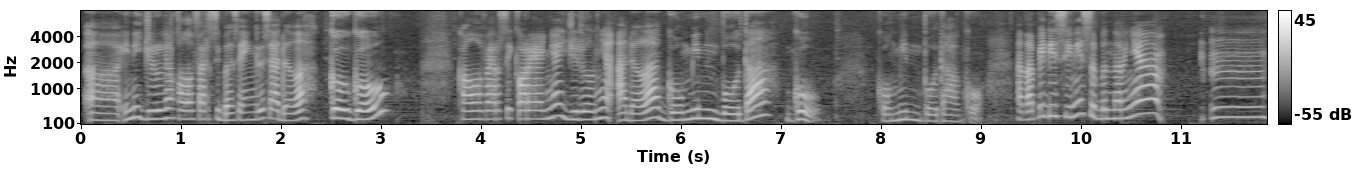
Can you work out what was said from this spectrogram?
eh, ini judulnya kalau versi bahasa Inggris adalah Go Go. Kalau versi Koreanya judulnya adalah Gomin Boda Go. Gomin Boda Go. Nah, tapi di sini sebenarnya hmm,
